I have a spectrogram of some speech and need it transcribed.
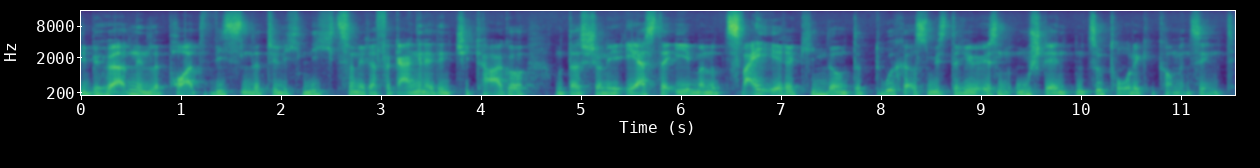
Die Behörden in LaPorte wissen natürlich nichts von ihrer Vergangenheit in Chicago und dass schon ihr erster Ehemann und zwei ihrer Kinder unter durchaus mysteriösen Umständen zu Tode gekommen sind.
